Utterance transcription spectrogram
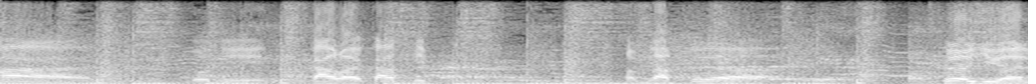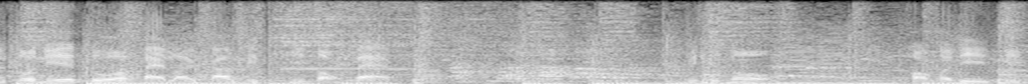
ว่าตัวนี้ 990สำหรับเสื้อเสื้อเยือนตัวนี้ตัว 890 มี 2 แบบ มิซุโน่ของเขาดีจริง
